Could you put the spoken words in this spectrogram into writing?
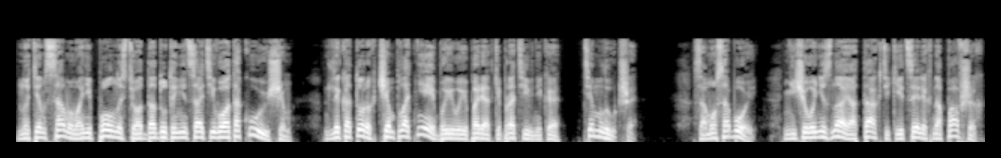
Но тем самым они полностью отдадут инициативу атакующим, для которых чем плотнее боевые порядки противника, тем лучше. Само собой, ничего не зная о тактике и целях напавших,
